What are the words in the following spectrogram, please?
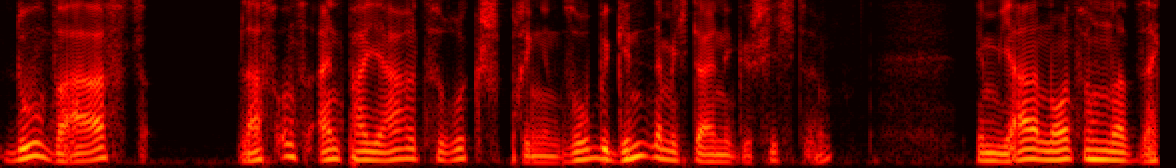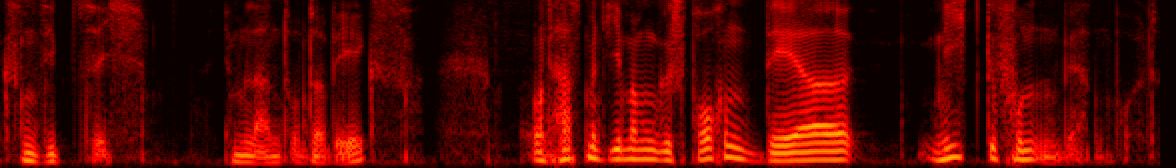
Du warst, lass uns ein paar Jahre zurückspringen. So beginnt nämlich deine Geschichte. Im Jahr 1976 im Land unterwegs und hast mit jemandem gesprochen, der nicht gefunden werden wollte.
